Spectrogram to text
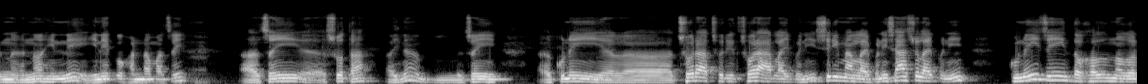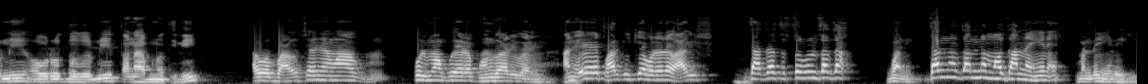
नहिँड्ने हिँडेको खण्डमा चाहिँ चाहिँ स्वत होइन? चाहिँ कुनै छोराछोरी छोराहरूलाई पनि श्रीमानलाई पनि सासूलाई पनि कुनै चाहिँ दखल नगर्ने अवरोध नगर्ने तनाव नदिने। अब भाउ चाहिँ उहाँ पुलमा गएर फोन गऱ्यो भने अनि ए फर्की के भनेर भाइस जा जा जस्तो हुन्छ जा भने जान्न जान्न म जान्न हिँडेँ भन्दै हिँडेकी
